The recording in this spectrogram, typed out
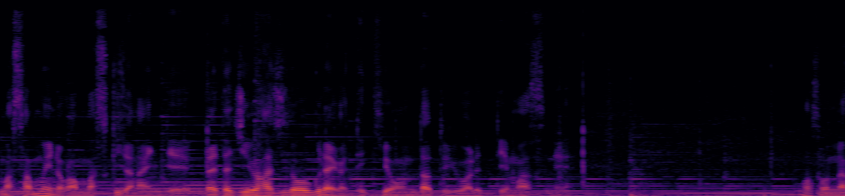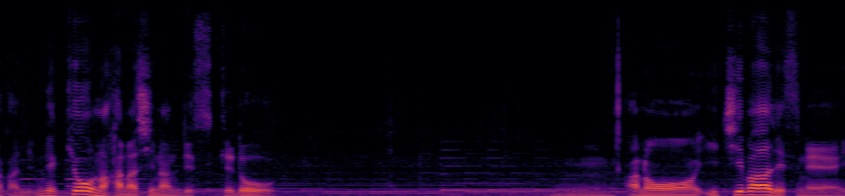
まあ、寒いのがあんま好きじゃないんでだいたい18度ぐらいが適温だと言われていますね。まあ、そんな感じ。で今日の話なんですけどうんあの市場ですね。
